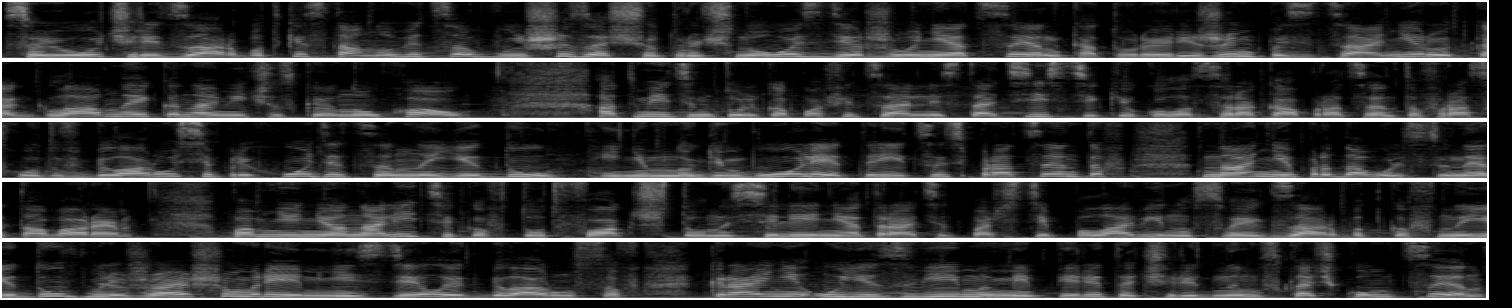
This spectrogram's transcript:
В свою очередь заработки становятся выше за счет ручного сдерживания цен, которое режим позиционирует как главное экономическое техническое ноу-хау. Отметим только по официальной статистике, около 40% расходов в Беларуси приходится на еду и немногим более 30% на непродовольственные товары. По мнению аналитиков, тот факт, что население тратит почти половину своих заработков на еду, в ближайшем времени сделает белорусов крайне уязвимыми перед очередным скачком цен,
